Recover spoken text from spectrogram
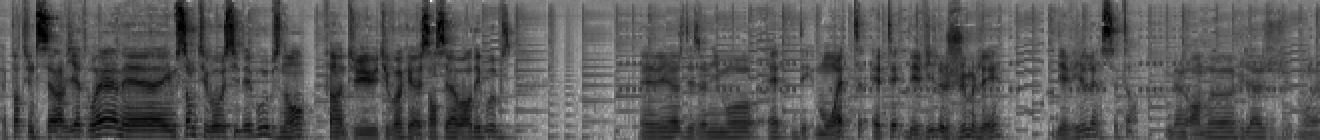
Elle porte une serviette. Ouais, mais euh, il me semble que tu vois aussi des boobs, non? Enfin, tu, tu vois qu'elle est censée avoir des boobs. Les villages des animaux et des mouettes étaient des villes jumelées. Des villes, c'est un bien grand mot, village, ouais.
